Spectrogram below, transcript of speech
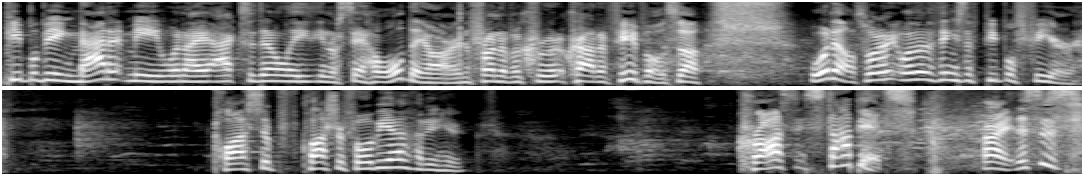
people being mad at me when I accidentally, you know, say how old they are in front of a crowd of people. So, what else? What are, what are the things that people fear? Claustroph- claustrophobia? I didn't hear. Crossing? Stop it. All right, this is.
